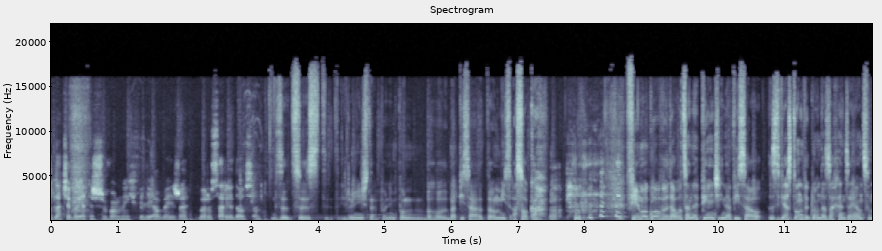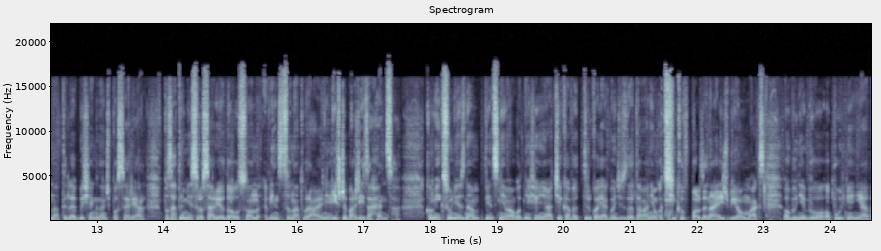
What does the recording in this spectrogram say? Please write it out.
to, dlaczego ja też w wolnej chwili obejrzę, Rosario Dawson. Co, co jest ironiczne, bo, napisała to Miss Asoka. Filmogłowy dał ocenę 5 i napisał Zwiastun wygląda zachęcająco na tyle, by sięgnąć po serial. Poza tym jest Rosario Dawson, więc to naturalnie jeszcze bardziej zachęca. Komiksu nie znam, więc nie mam odniesienia. Ciekawe tylko jak będzie z dodawaniem odcinków w Polsce na HBO Max. Oby nie było opóźnień. Ja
